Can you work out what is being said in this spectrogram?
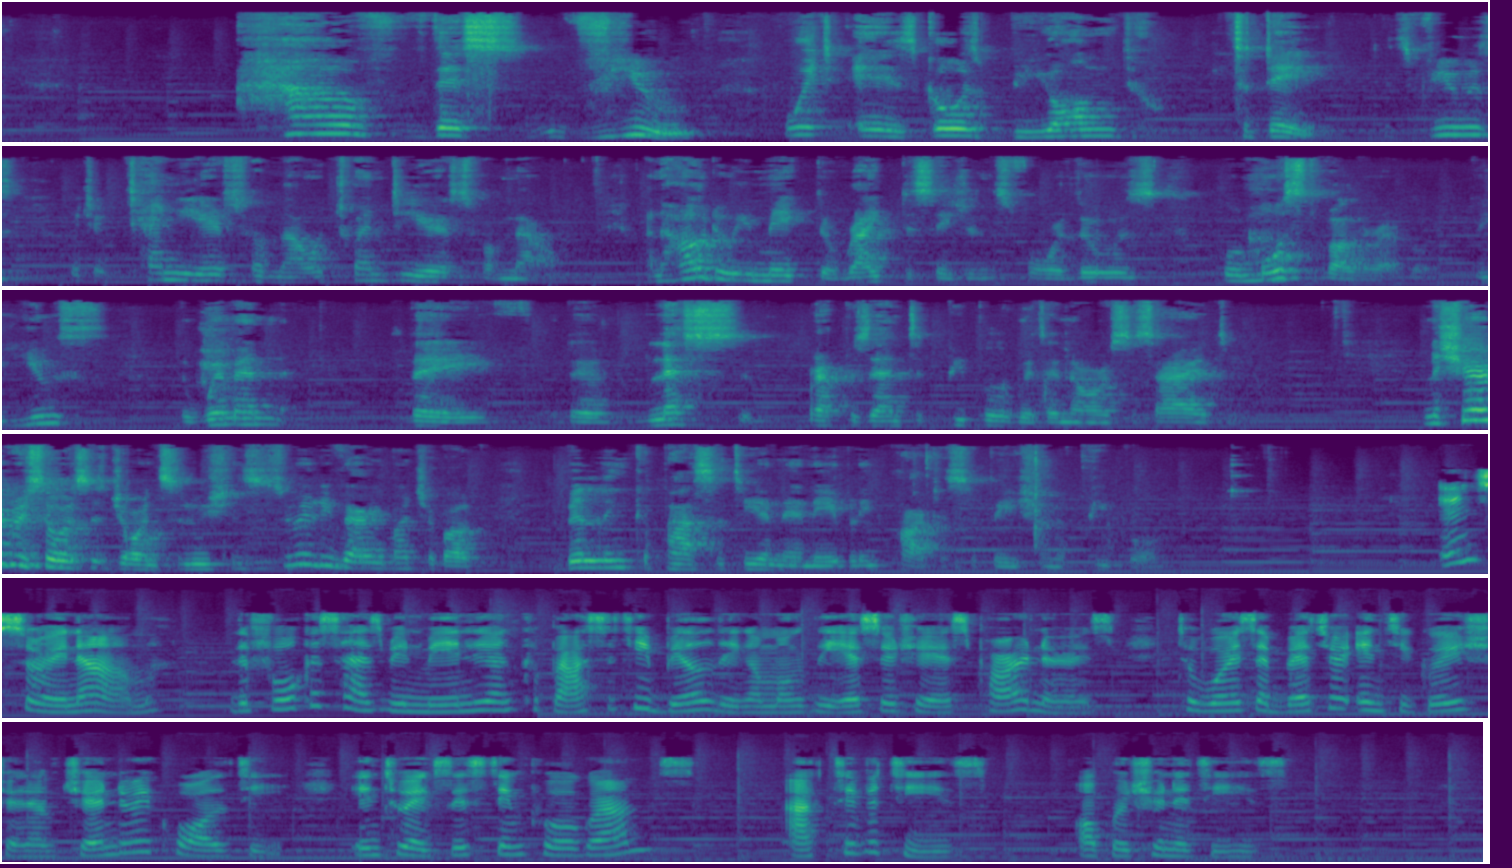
have this view which is goes beyond today. It's views which are 10 years from now, 20 years from now? And how do we make the right decisions for those who are most vulnerable? The youth, the women, the, the less represented people within our society. And the Shared Resources Joint Solutions is really very much about building capacity and enabling participation of people. In Suriname, the focus has been mainly on capacity building among the SRJS partners towards a better integration of gender equality into existing programs, activities, opportunities.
